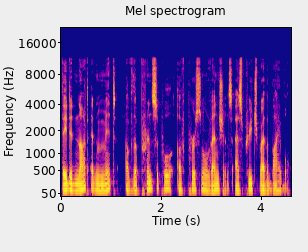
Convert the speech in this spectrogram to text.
they did not admit of the principle of personal vengeance as preached by the Bible,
